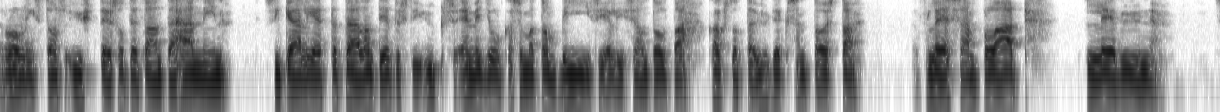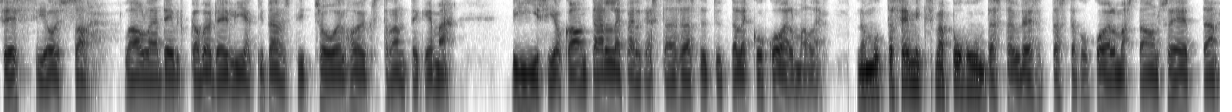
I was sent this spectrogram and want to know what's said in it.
Rolling Stones-yhteys otetaan tähän niin sikäli, että täällä on tietysti yksi ennen julkaisematon biisi, eli se on tuolta 2019 Flesh and Blood-levyn sessioissa laulaja David Coverdale ja kitaristi Joel Hoekstrand tekemä biisi, joka on tälle pelkästään säästetty tälle kokoelmalle. No mutta se, miksi mä puhun tästä yleensä tästä kokoelmasta, on se, että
